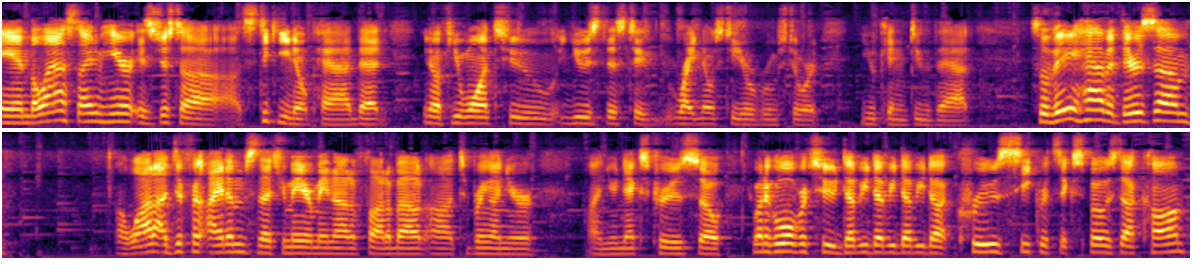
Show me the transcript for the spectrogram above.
And the last item here is just a sticky notepad that, you know, if you want to use this to write notes to your room steward, you can do that. So there you have it. There's um, a lot of different items that you may or may not have thought about uh, to bring on your on your next cruise. So if you want to go over to www.cruisesecretsexposed.com,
